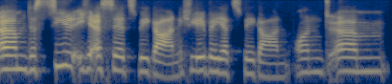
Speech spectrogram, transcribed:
ähm, das Ziel, ich esse jetzt vegan, ich lebe jetzt vegan. Und ähm,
